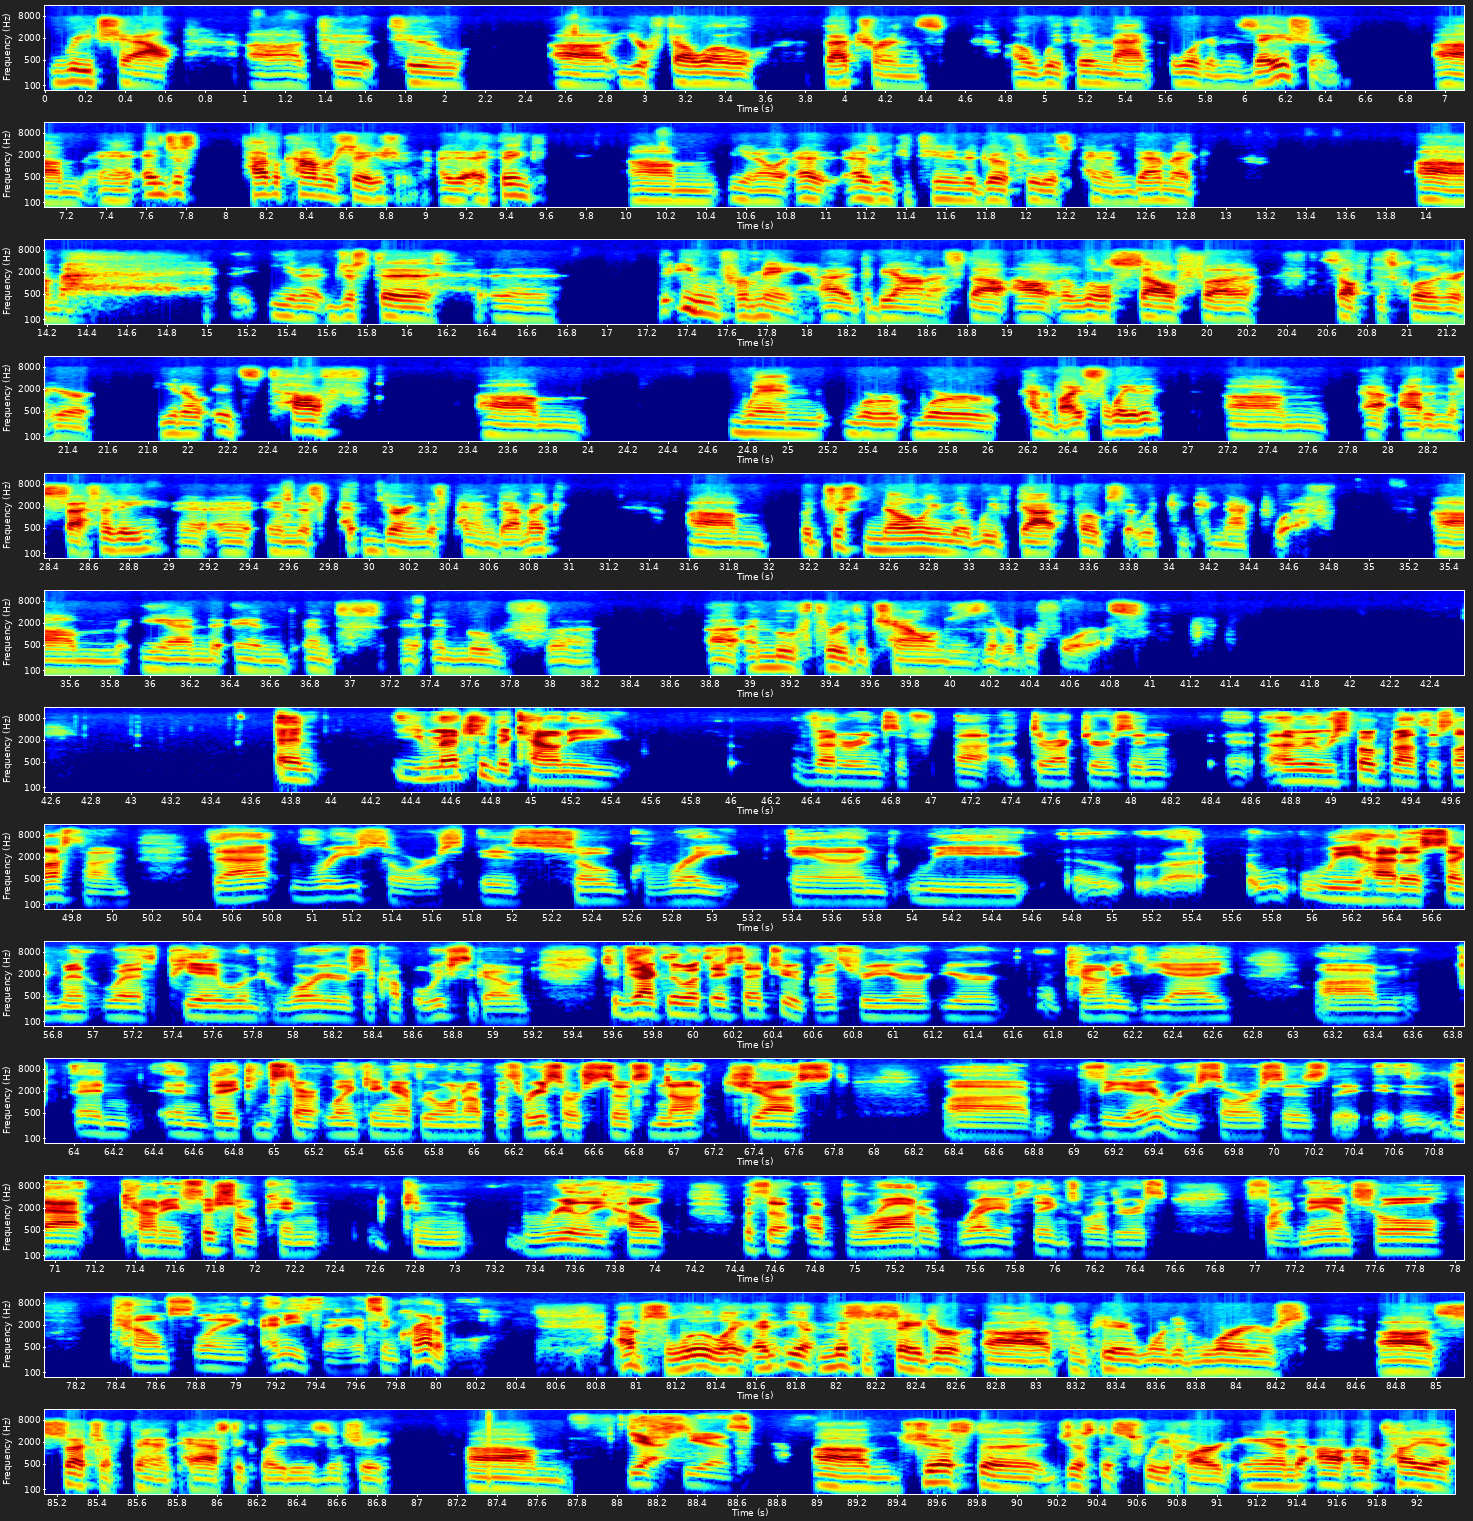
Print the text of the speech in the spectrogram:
reach out uh, to to uh, your fellow veterans uh, within that organization um, and, and, just have a conversation. I, I think um, you know as, as, we continue to go through this pandemic. Um, you know, just to uh, even for me, uh, to be honest, I'll, I'll, a little self uh, self disclosure here. You know, it's tough um, when we're we're kind of isolated um, out of necessity in this during this pandemic. Um, but just knowing that we've got folks that we can connect with um, and and and and move uh, uh, and move through the challenges that are before us. And you mentioned the county veterans uh, directors, and I mean we spoke about this last time. That resource is so great, and we uh, we had a segment with PA Wounded Warriors a couple weeks ago, and it's exactly what they said too. Go through your your county VA. Um, and and they can start linking everyone up with resources. So it's not just um, VA resources that that county official can can really help with a, a broad array of things, whether it's financial, counseling, anything. It's incredible. Absolutely. And you know, Mrs. Sager uh, from PA Wounded Warriors, uh, such a fantastic lady, isn't she? Um, yes, she is. Um, just a just a sweetheart. And I'll, I'll tell you,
